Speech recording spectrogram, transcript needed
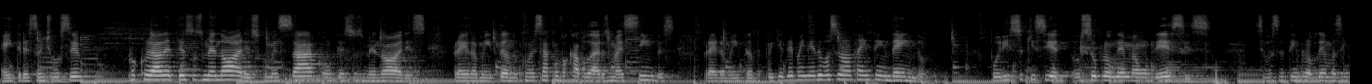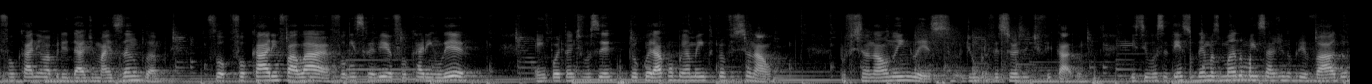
É interessante você procurar ler textos menores, começar com textos menores para ir aumentando, começar com vocabulários mais simples para ir aumentando, porque dependendo você não está entendendo. Por isso que se o seu problema é um desses, se você tem problemas em focar em uma habilidade mais ampla, fo focar em falar, focar em escrever, focar em ler, é importante você procurar acompanhamento profissional. Profissional no inglês, de um professor certificado. E se você tem problemas, manda uma mensagem no privado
